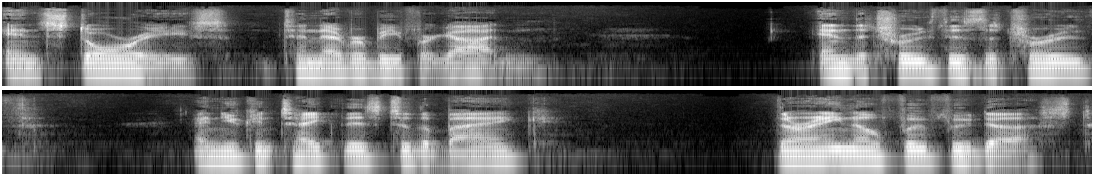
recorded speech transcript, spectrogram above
and stories to never be forgotten. And the truth is the truth and you can take this to the bank, there ain't no foo-foo dust.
